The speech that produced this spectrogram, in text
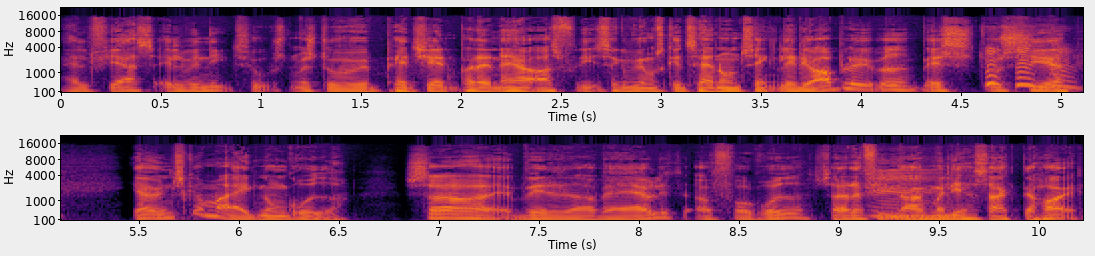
70, 11, 9000, hvis du vil pitche ind på den her også, fordi så kan vi måske tage nogle ting lidt i opløbet. Hvis du siger, jeg ønsker mig ikke nogen gryder, så vil det da være ærgerligt at få gryder. Så er det fint nok, at man lige har sagt det højt.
